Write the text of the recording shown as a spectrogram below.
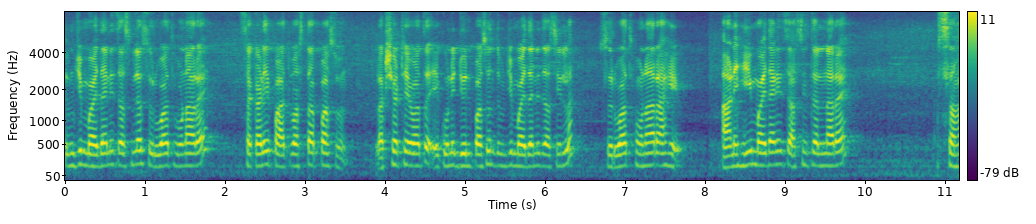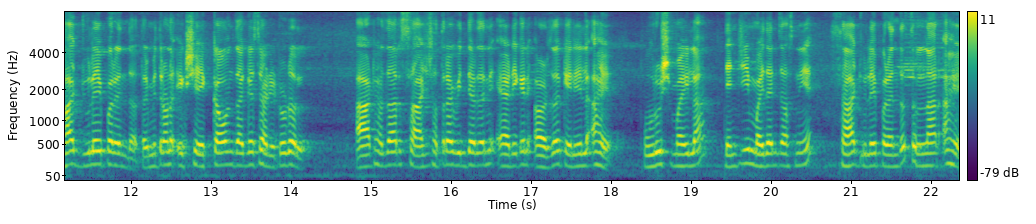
तुमची मैदानी चाचणीला सुरुवात होणार आहे. सकाळी पाच वाजतापासून. लक्षात ठेवायचं एकोणीस जूनपासून तुमची मैदानी चाचणीला सुरुवात होणार आहे. आणि ही मैदानी चाचणी चालणार आहे सहा जुलैपर्यंत. तर मित्रांनो एकशे एक्कावन्न जागेसाठी टोटल आठ हजार सहाशे सतरा विद्यार्थ्यांनी या ठिकाणी अर्ज केलेला आहे. पुरुष महिला त्यांची मैदानी चाचणी सहा जुलैपर्यंत चालणार आहे.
